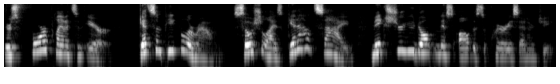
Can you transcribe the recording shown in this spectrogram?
There's four planets in air. Get some people around, socialize, get outside. Make sure you don't miss all this Aquarius energy.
